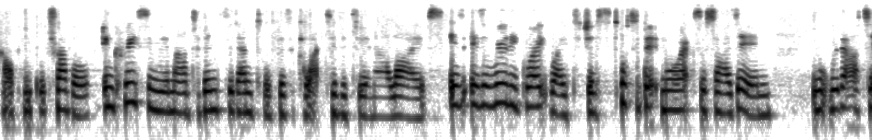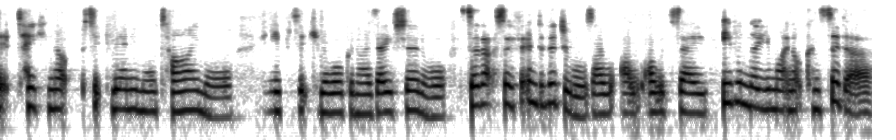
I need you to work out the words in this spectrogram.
how people travel. Increasing the amount of incidental physical activity in our lives is, is a really great way to just put a bit more exercise in without it taking up particularly any more time or any particular organisation or so that so for individuals I, I, I would say even though you might not consider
